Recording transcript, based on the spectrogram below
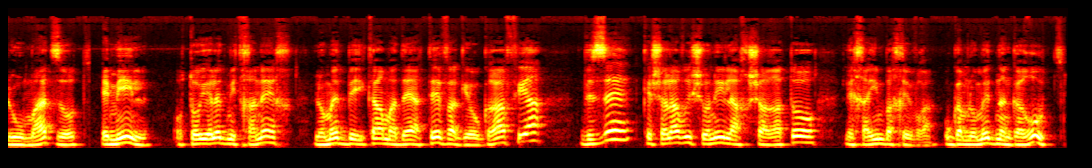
לעומת זאת, אמיל, אותו ילד מתחנך, לומד בעיקר מדעי הטבע, גיאוגרפיה, וזה כשלב ראשוני להכשרתו לחיים בחברה. הוא גם לומד נגרות,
